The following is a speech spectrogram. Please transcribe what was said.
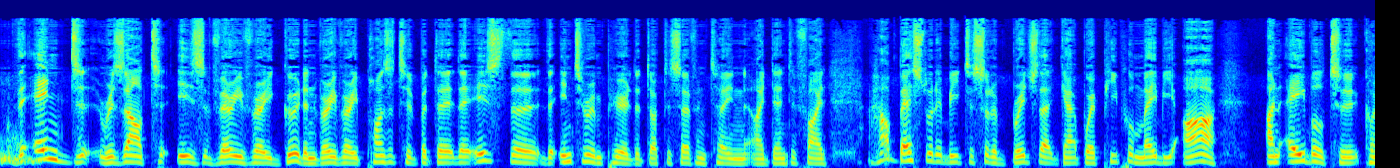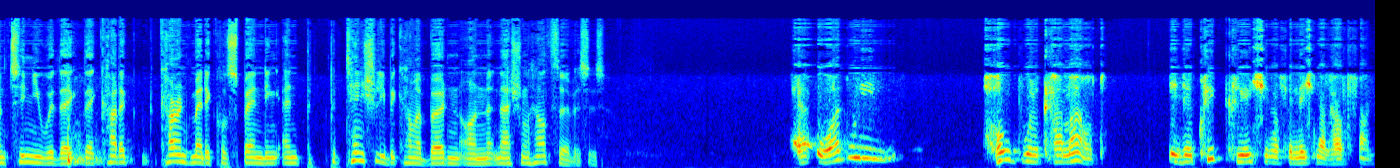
the end result is very, very good and very, very positive, but there, there is the, the interim period that Dr. Serfontein identified. How best would it be to sort of bridge that gap where people maybe are unable to continue with their, their current medical spending and p- potentially become a burden on national health services? Uh, what we hope will come out is a quick creation of a national health fund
